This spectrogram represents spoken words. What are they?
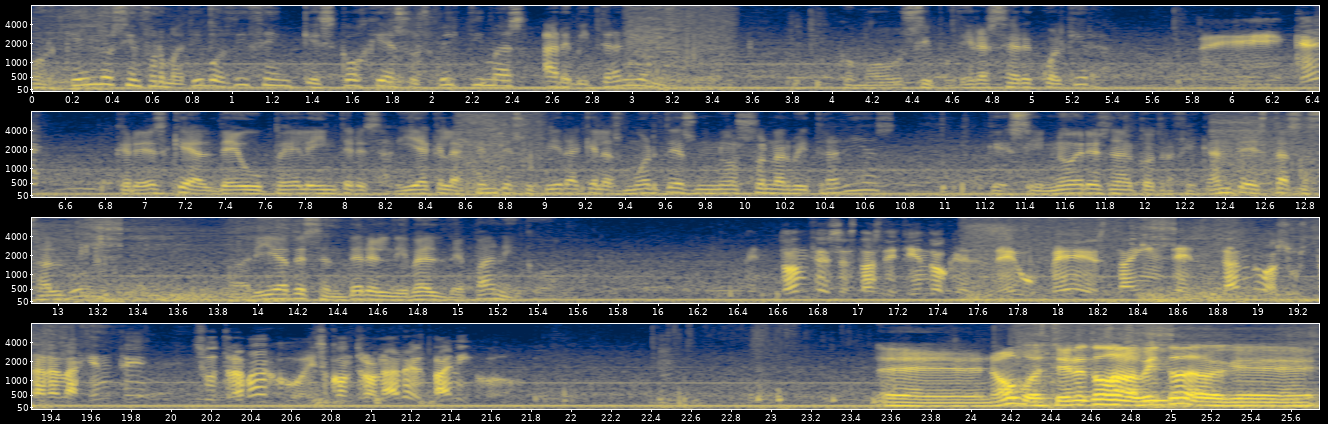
¿por qué los informativos dicen que escoge a sus víctimas arbitrariamente? Como si pudiera ser cualquiera. ¿Y qué? ¿Crees que al DUP le interesaría que la gente supiera que las muertes no son arbitrarias? ¿Que si no eres narcotraficante estás a salvo? Haría descender el nivel de pánico. Entonces estás diciendo que el DUP está intentando asustar a la gente. Su trabajo es controlar el pánico. Eh, no, pues tiene toda la pinta de que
